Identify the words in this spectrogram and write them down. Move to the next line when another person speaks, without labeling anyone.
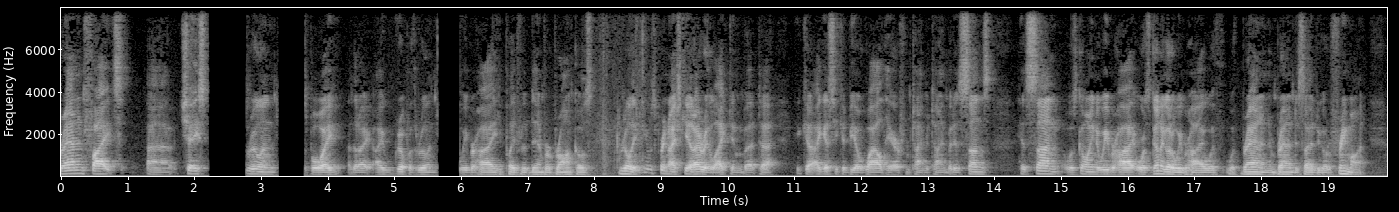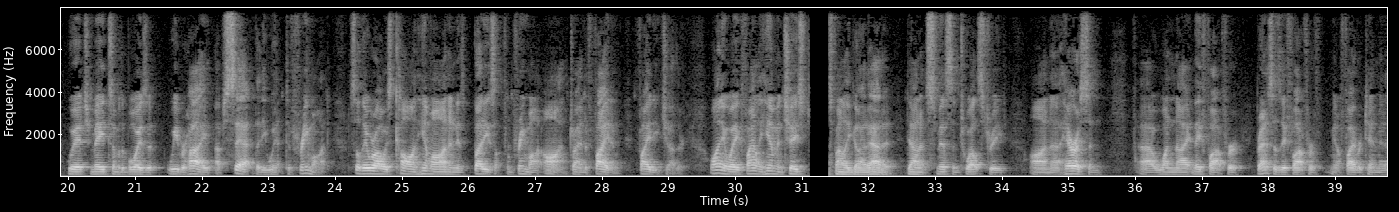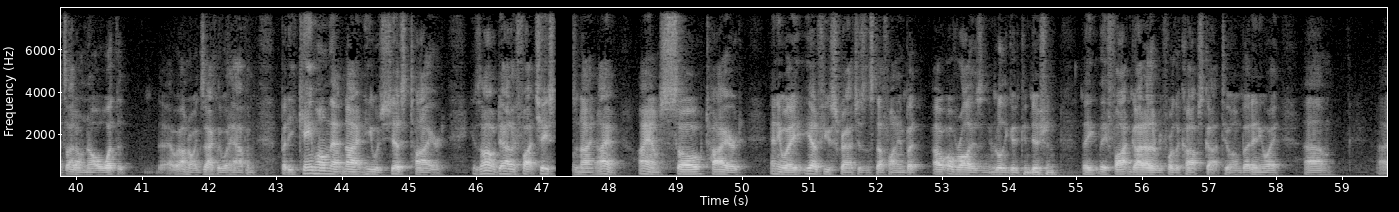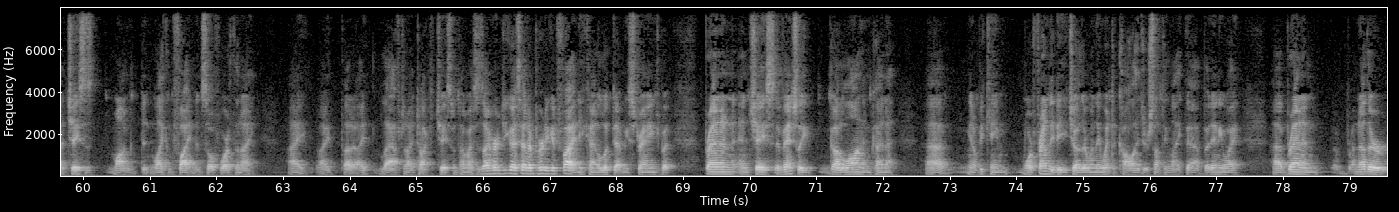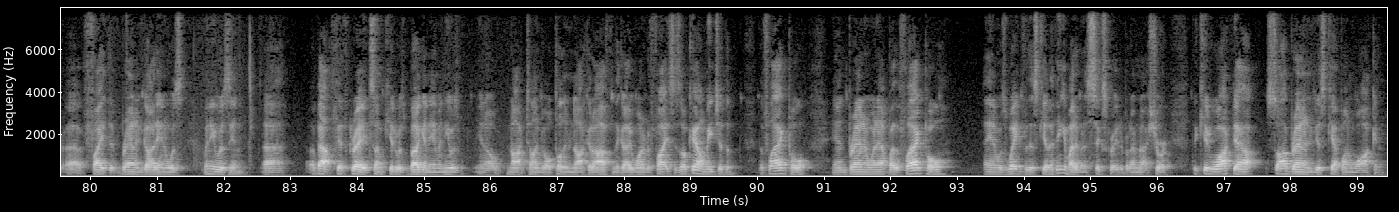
Brandon fights uh, Chase Ruland boy that I, I grew up with Ruland Weber High. He played for the Denver Broncos. Really, he was a pretty nice kid. I really liked him, but uh, could, I guess he could be a wild hair from time to time. But his son's his son was going to Weber High, or was going to go to Weber High with with Brandon, and Brandon decided to go to Fremont, which made some of the boys at Weber High upset that he went to Fremont. So they were always calling him on and his buddies from Fremont on, trying to fight him, fight each other. Well, anyway, finally him and Chase finally got at it down at Smiths and 12th Street on uh, Harrison uh, one night, and they fought for. Brandon says they fought for you know five or ten minutes. I don't know what the, I don't know exactly what happened, but he came home that night and he was just tired. He says, "Oh, Dad, I fought Chase tonight. I am, I am so tired." Anyway, he had a few scratches and stuff on him, but uh, overall he was in really good condition. They they fought and got out of there before the cops got to him. But anyway, um, Chase's mom didn't like him fighting and so forth, and I I, I thought I laughed and I talked to Chase one time. I says, I heard you guys had a pretty good fight. And he kind of looked at me strange, but Brandon and Chase eventually got along and kind of, uh, you know, became more friendly to each other when they went to college or something like that. But anyway, uh, Brandon, another uh, fight that Brandon got in was when he was in uh, about fifth grade. Some kid was bugging him and he was, you know, not telling him, told him to knock it off. And the guy wanted to fight. Says, okay, I'll meet you at the, the flagpole. And Brandon went out by the flagpole and was waiting for this kid. I think he might have been a sixth grader, but I'm not sure. The kid walked out, saw Brandon, and just kept on walking.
